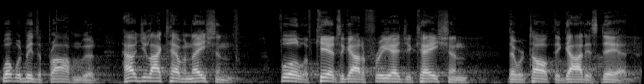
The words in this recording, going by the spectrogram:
What would be the problem with? it? How would you like to have a nation full of kids that got a free education that were taught that God is dead?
